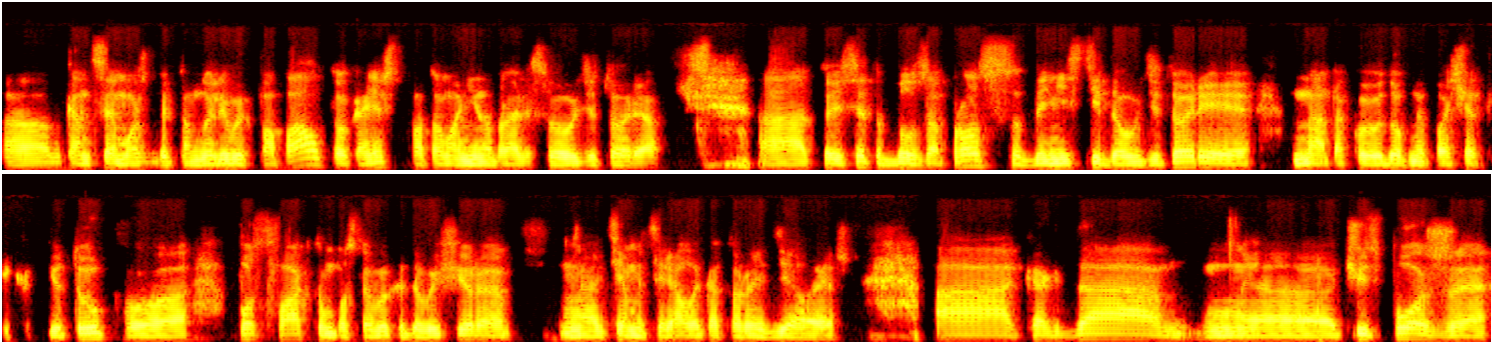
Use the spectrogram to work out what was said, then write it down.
в конце, может быть, там, нулевых попал, то, конечно, потом они набрали свою аудиторию. А, то есть это был запрос донести до аудитории на такой удобной площадке, как YouTube, э, постфактум, после выхода в эфир э, те материалы, которые делаешь. А когда э, чуть позже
